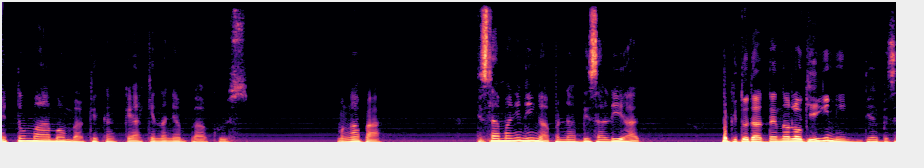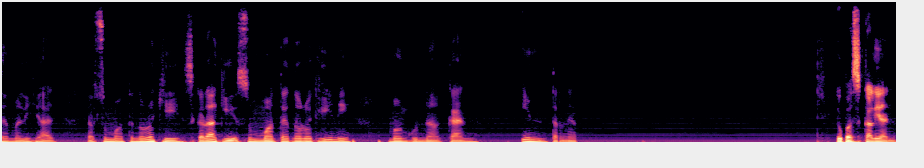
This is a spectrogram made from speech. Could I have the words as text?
Itu malah membagikan keyakinan yang bagus. Mengapa? Di selama ini nggak pernah bisa lihat. Begitu ada teknologi ini dia bisa melihat. Dan semua teknologi sekali lagi semua teknologi ini menggunakan internet Bapak sekalian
